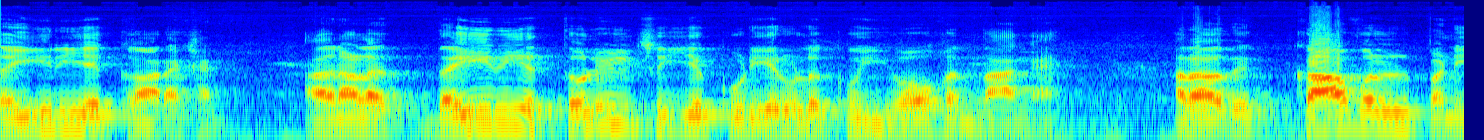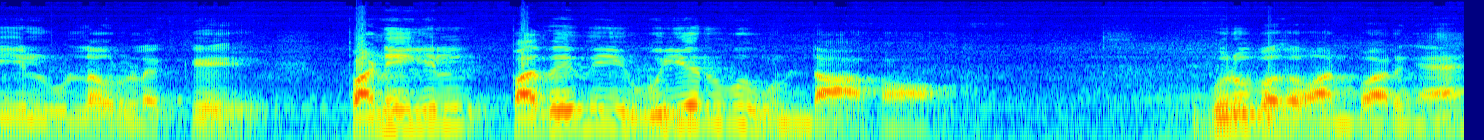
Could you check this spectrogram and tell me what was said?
தைரியக்காரகன். அதனால் தைரிய தொழில் செய்யக்கூடியவர்களுக்கும் யோகம் தாங்க. அதாவது காவல் பணியில் உள்ளவர்களுக்கு பணியில் பதவி உயர்வு உண்டாகும். குரு பகவான் பாருங்கள்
